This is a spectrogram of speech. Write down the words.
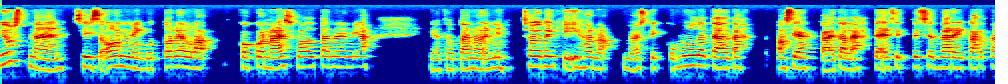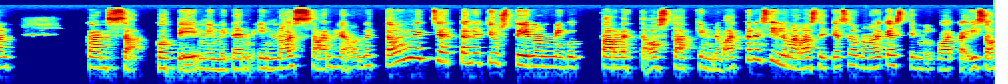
Just näin. Siis on niin kuin todella kokonaisvaltainen ja, ja tota noin, niin se on jotenkin ihana myöskin, kun multa täältä asiakkaita lähtee sitten sen värikartan kanssa kotiin, niin miten innoissaan he on, että on itse, että nyt justiin on niin kuin tarvetta ostaakin ne, vaikka ne silmälasit, ja se on oikeasti niin kuin aika iso,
